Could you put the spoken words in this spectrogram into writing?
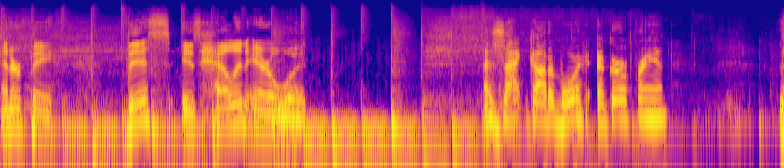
and her faith. This is Helen Arrowood. Has Zach got a boy, a girlfriend?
